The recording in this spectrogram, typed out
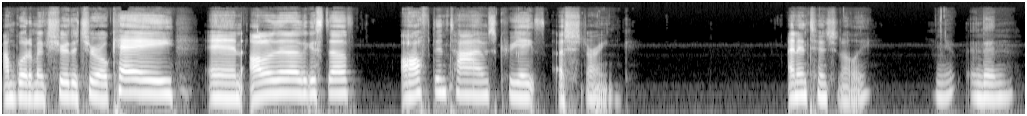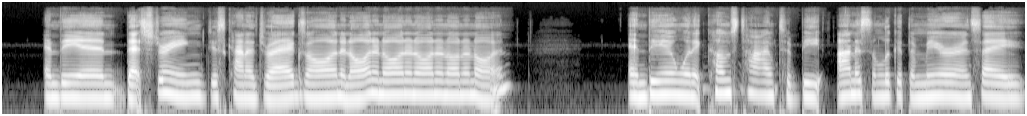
I'm going to make sure that you're okay, and all of that other good stuff, oftentimes creates a string, unintentionally Yep. And then and then that string just kind of drags on and on and on and on and on and on. And then when it comes time to be honest and look at the mirror and say,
